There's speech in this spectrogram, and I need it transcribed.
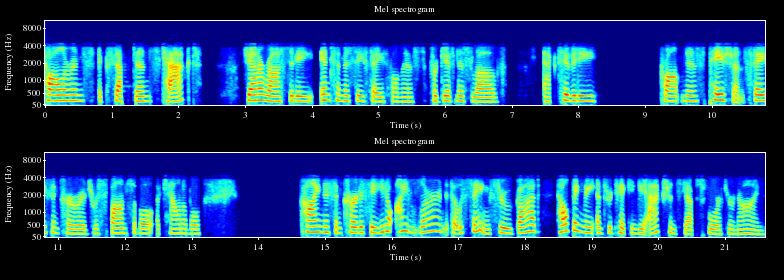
tolerance, acceptance, tact, generosity, intimacy, faithfulness, forgiveness, love, activity, promptness, patience, faith and courage, responsible, accountable, kindness and courtesy. You know, I learned those things through God helping me and through taking the action steps four through nine.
